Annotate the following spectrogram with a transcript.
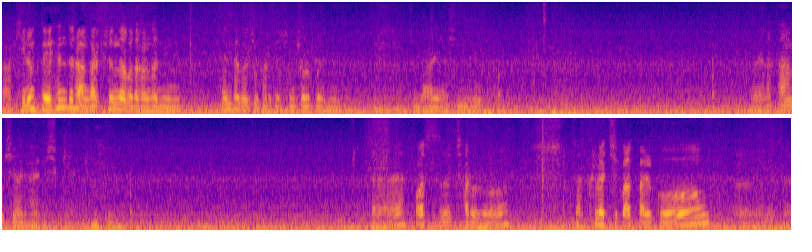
아, 기능 때 핸들을 안 가르쳐 줬나 보다, 강사님. 핸들을 좀 가르쳐 줬으면 좋을 뻔 했는데. 좀 많이 아쉽네. 내가 다음 시간에 가르쳐 줄게. 자, 버스 차로로. 자, 클러치 꽉 밟고, 어, 자,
